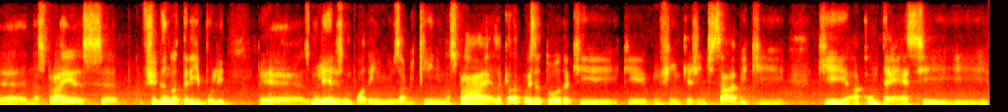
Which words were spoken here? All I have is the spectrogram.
é, nas praias é, chegando a Trípoli, é, as mulheres não podem usar biquíni nas praias, aquela coisa toda que, que enfim, que a gente sabe que, que acontece e,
